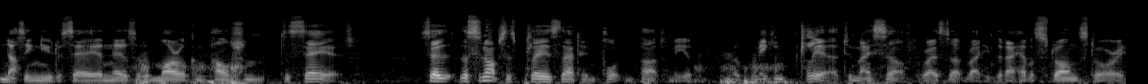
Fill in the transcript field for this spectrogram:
nothing new to say and no sort of moral compulsion to say it. So the synopsis plays that important part for me of, of making clear to myself before I start writing that I have a strong story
